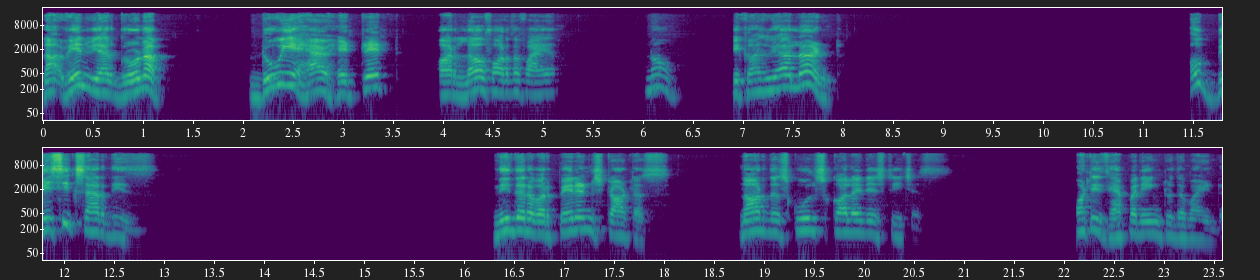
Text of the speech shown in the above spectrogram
Now, when we are grown up, do we have hatred or love for the fire? No, because we have learned. How basics are these? Neither our parents taught us, nor the schools, colleges teach us. What is happening to the mind?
